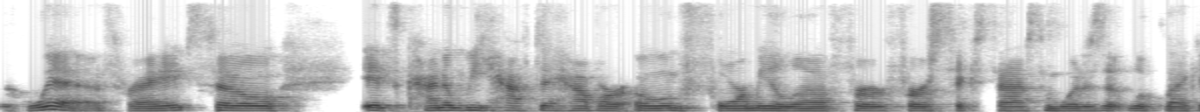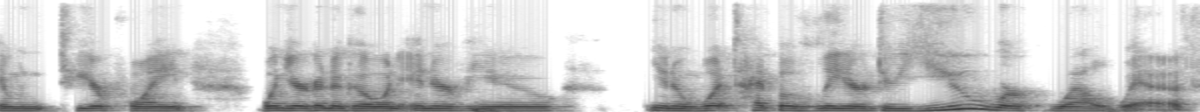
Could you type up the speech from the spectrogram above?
work with, right? So it's kind of we have to have our own formula for for success and what does it look like and to your point when you're going to go and interview you know what type of leader do you work well with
